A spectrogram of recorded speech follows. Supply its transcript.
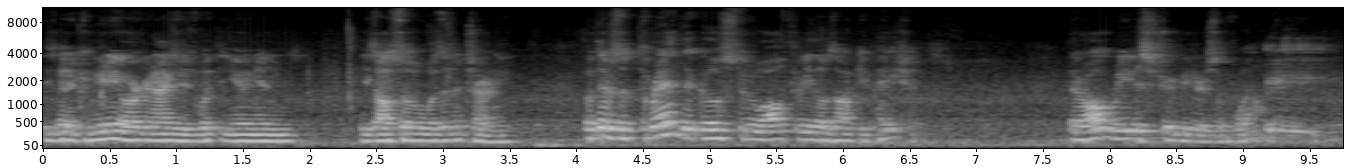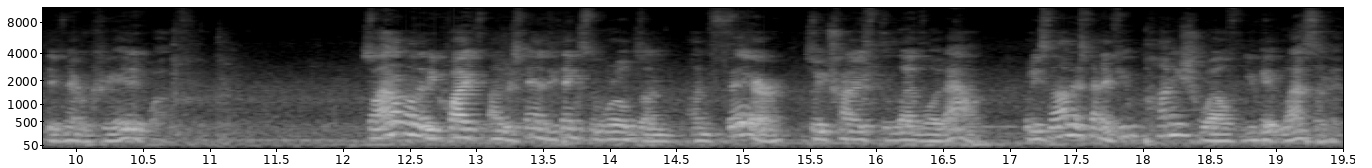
he's been a community organizer, he's with the unions, he's also was an attorney. But there's a thread that goes through all three of those occupations. They're all redistributors of wealth. They've never created wealth. So I don't know that he quite understands. He thinks the world's un- unfair, so he tries to level it out. But he's not understanding. If you punish wealth, you get less of it.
